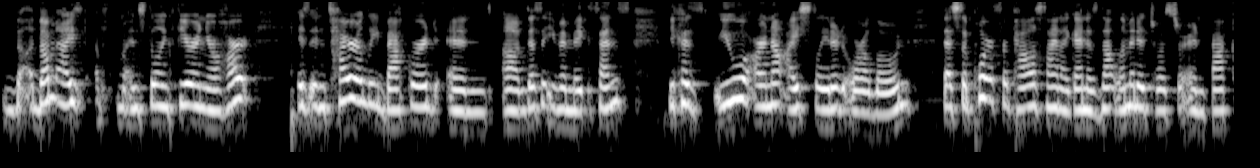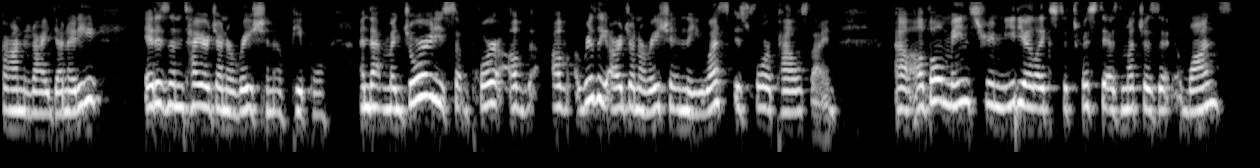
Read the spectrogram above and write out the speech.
them instilling fear in your heart is entirely backward and um, doesn't even make sense because you are not isolated or alone. That support for Palestine, again, is not limited to a certain background and identity. It is an entire generation of people. And that majority support of, of really our generation in the US is for Palestine. Uh, although mainstream media likes to twist it as much as it wants,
